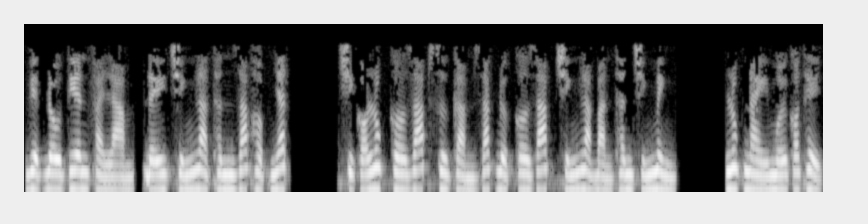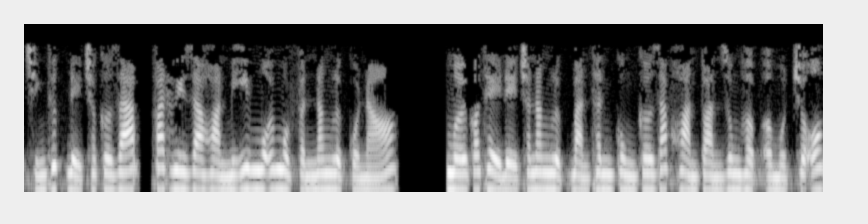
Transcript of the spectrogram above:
Việc đầu tiên phải làm, đấy chính là thân giáp hợp nhất. Chỉ có lúc cơ giáp sư cảm giác được cơ giáp chính là bản thân chính mình. Lúc này mới có thể chính thức để cho cơ giáp phát huy ra hoàn mỹ mỗi một phần năng lực của nó. Mới có thể để cho năng lực bản thân cùng cơ giáp hoàn toàn dung hợp ở một chỗ.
